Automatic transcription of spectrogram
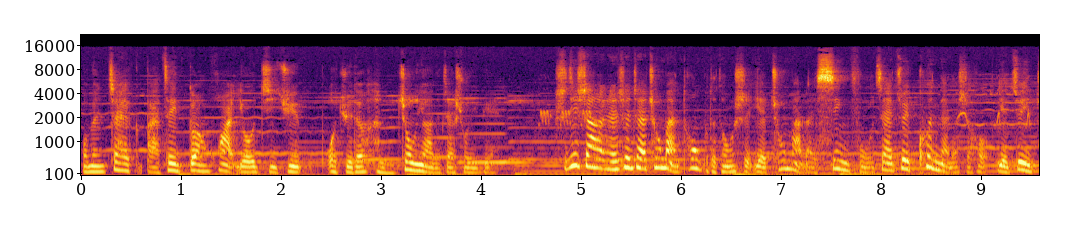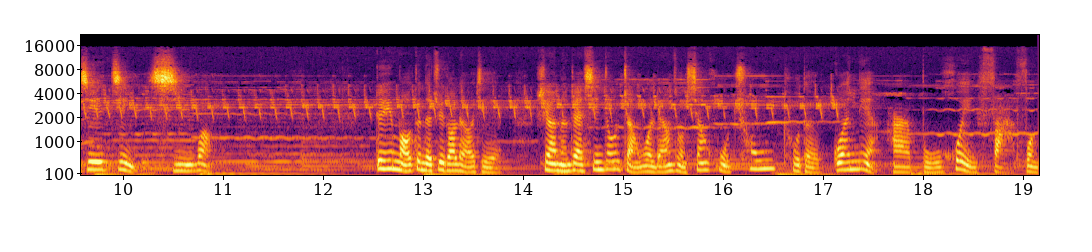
我们再把这段话有几句我觉得很重要的再说一遍。实际上，人生在充满痛苦的同时，也充满了幸福；在最困难的时候，也最接近希望。对于矛盾的最高了解，是要能在心中掌握两种相互冲突的观念，而不会发疯。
